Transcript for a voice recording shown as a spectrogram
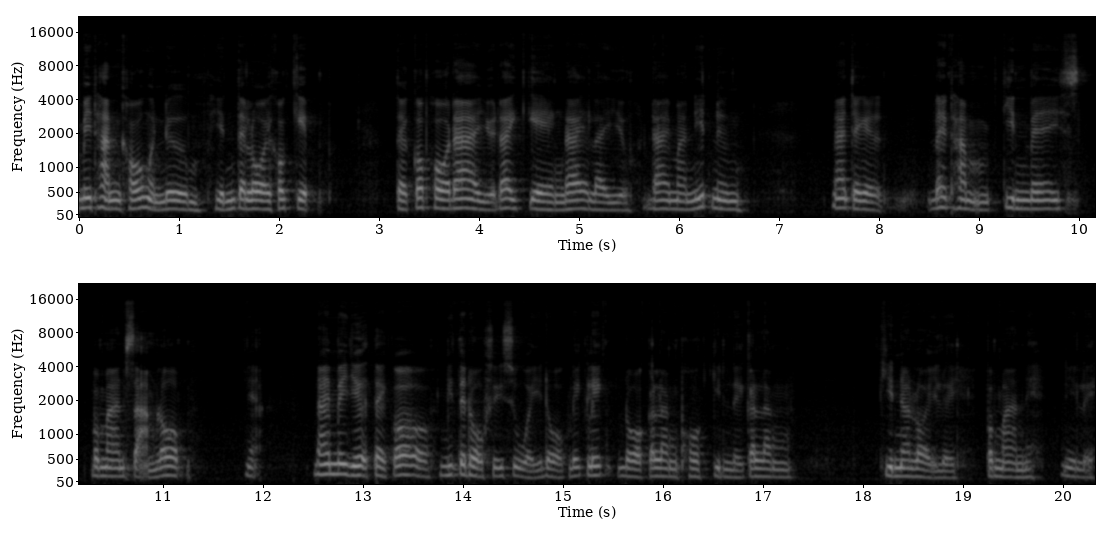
ไม่ทันเขาเหมือนเดิม เห็นแต่รอยเขาเก็บ แต่ก็พอได้อยู่ได้แกงได้อะไรอยู่ ได้มานิดนึง น่าจะได้ทำกินไปประมาณสามรอบ ได้ไม่เยอะแต่ก็มีแต่ดอกสวยๆ ดอกเล็ก ๆ ดอกกำลังพอกินเลยกำลังกินอร่อยเลย ประมาณนี้นี่เลย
